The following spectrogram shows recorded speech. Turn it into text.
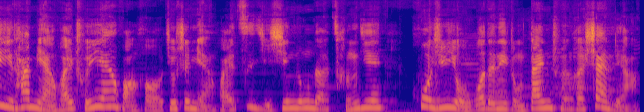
以她缅怀纯元皇后，就是缅怀自己心中的曾经或许有过的那种单纯和善良，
